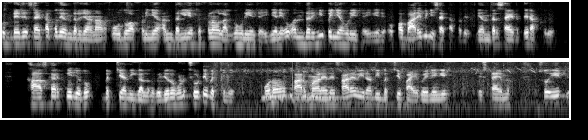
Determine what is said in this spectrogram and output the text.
ਖੁੱਡੇ ਦੇ ਸੈਟਅਪ ਦੇ ਅੰਦਰ ਜਾਣਾ, ਉਦੋਂ ਆਪਣੀਆਂ ਅੰਦਰਲੀਆਂ ਚੱਪਲਾਂ ਅਲੱਗ ਹੋਣੀਆਂ ਚਾਹੀਦੀਆਂ ਨੇ, ਉਹ ਅੰਦਰ ਹੀ ਪਈਆਂ ਹੋਣੀਆਂ ਚਾਹੀਦੀਆਂ ਨੇ। ਆਪਾਂ ਬਾਹਰੇ ਵੀ ਨਹੀਂ ਸੈਟਅਪ ਦੇ ਅੰਦਰ ਸਾਈਡ ਤੇ ਰੱਖ ਦਿਓ। ਖਾਸ ਕਰਕੇ ਜਦੋਂ ਬੱਚਿਆਂ ਦੀ ਗੱਲ ਹੋਵੇ, ਜਦੋਂ ਹੁਣ ਛੋਟੇ ਬੱਚੇ ਨੇ, ਹੁਣ ਫਾਰਮ ਵਾਲਿਆਂ ਦੇ ਸਾਰੇ ਵੀਰਾਂ ਦੀ ਬੱਚੇ ਪਾਏ ਹੋਏ ਨੇਗੇ, ਇਸ ਟਾਈਮ ਸੋ ਇਹ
